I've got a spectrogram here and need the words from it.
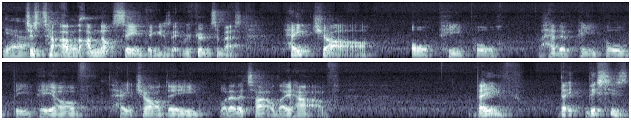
yeah Just, i I'm, I'm not seeing things, is it? Recruitment's a mess. HR or people, head of people, VP of, HRD, whatever title they have, they've, they, this is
